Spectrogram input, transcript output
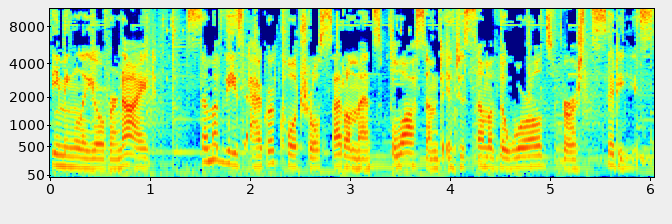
seemingly overnight, some of these agricultural settlements blossomed into some of the world's first cities.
